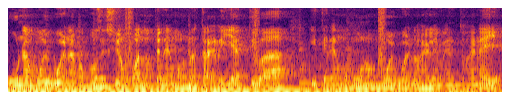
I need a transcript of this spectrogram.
una muy buena composición cuando tenemos nuestra grilla activada y tenemos unos muy buenos elementos en ella.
